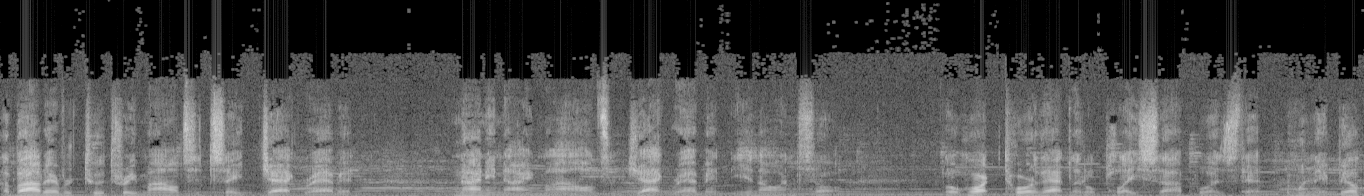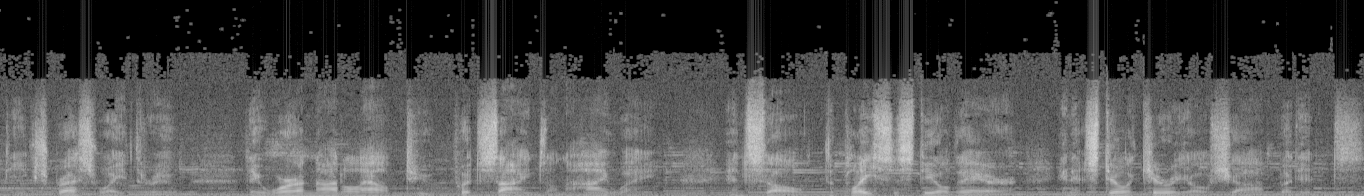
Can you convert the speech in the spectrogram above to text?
about every two or three miles it'd say jackrabbit, 99 miles and jackrabbit, you know, and so. But what tore that little place up was that when they built the expressway through, they were not allowed to put signs on the highway. And so the place is still there, and it's still a curio shop, but it's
